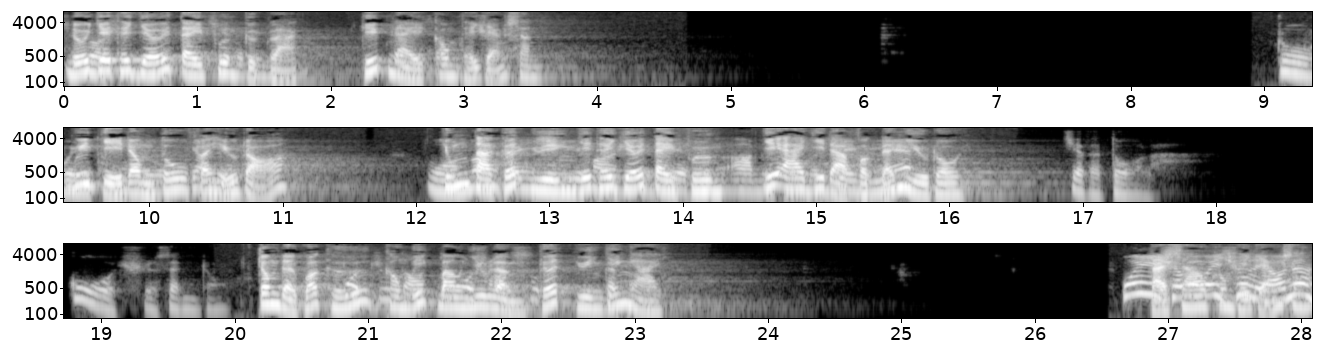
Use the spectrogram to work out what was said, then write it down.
đối với thế giới tây phương cực lạc kiếp này không thể giảng sanh. Quý vị đồng tu phải hiểu rõ chúng ta kết duyên với thế giới tây phương với a di đà phật đã nhiều rồi. Trong đời quá khứ không biết bao nhiêu lần kết duyên với ngài Tại sao không thể giảng sanh?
